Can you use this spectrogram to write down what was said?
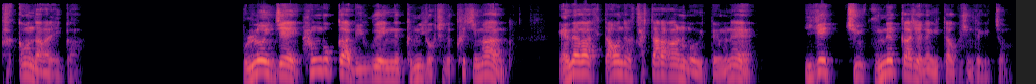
가까운 나라니까. 물론 이제 한국과 미국에 있는 금리 격차도 크지만 엔화가 다운돼서 같이 따라가는 거기 때문에 이게 지금 국내까지 영향이 있다고 보시면 되겠죠.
